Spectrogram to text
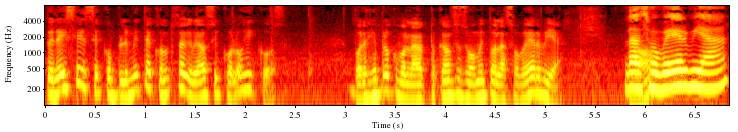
pero ahí se, se complementa con otros agregados psicológicos. Por ejemplo, como la tocamos en su momento, la soberbia La ¿no? soberbia,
